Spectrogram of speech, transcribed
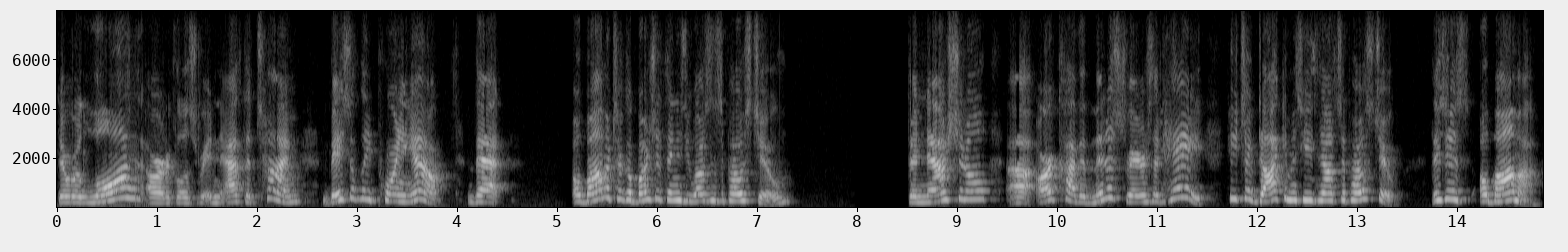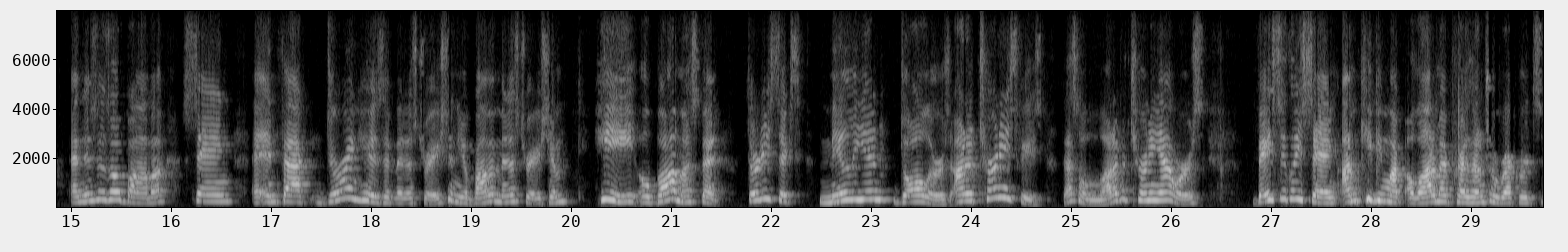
there were long articles written at the time basically pointing out that obama took a bunch of things he wasn't supposed to the national uh, archive administrator said hey he took documents he's not supposed to this is Obama, and this is Obama saying, in fact, during his administration, the Obama administration, he, Obama, spent $36 million on attorney's fees. That's a lot of attorney hours, basically saying, I'm keeping my, a lot of my presidential records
